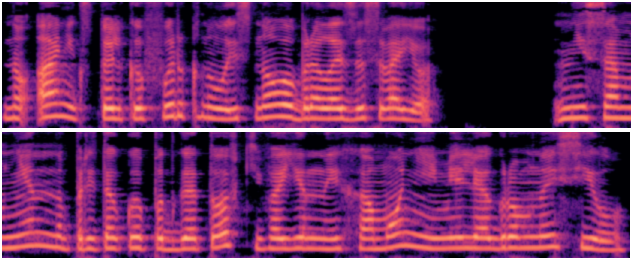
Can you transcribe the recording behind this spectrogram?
Но Аникс только фыркнула и снова бралась за свое. Несомненно, при такой подготовке военные хамони имели огромную силу.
